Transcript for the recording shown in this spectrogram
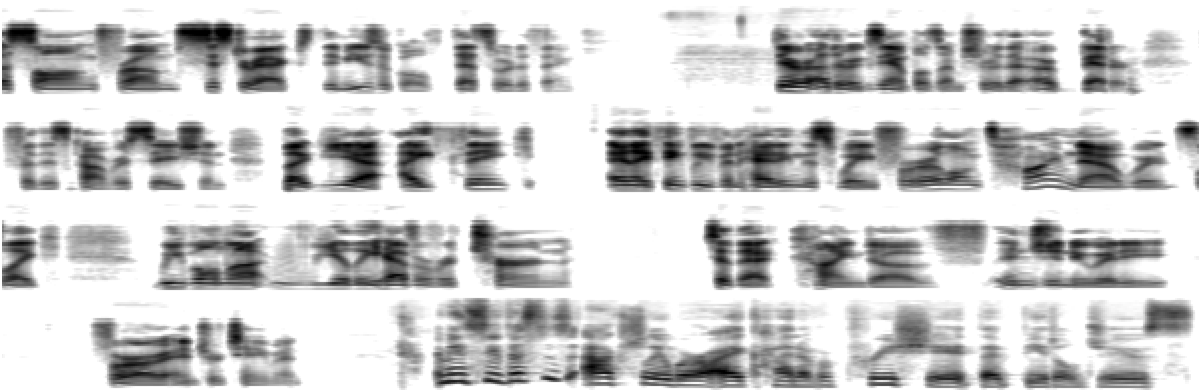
a song from Sister Act the musical, that sort of thing. There are other examples I'm sure that are better for this conversation. But yeah, I think and I think we've been heading this way for a long time now where it's like we will not really have a return to that kind of ingenuity for our entertainment. I mean, see, this is actually where I kind of appreciate that Beetlejuice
